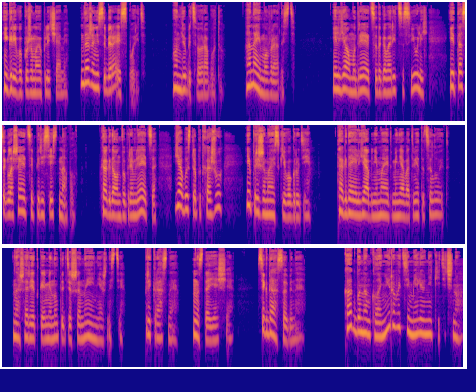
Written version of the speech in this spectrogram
Игриво пожимаю плечами, даже не собираясь спорить. Он любит свою работу. Она ему в радость. Илья умудряется договориться с Юлей, и та соглашается пересесть на пол. Когда он выпрямляется, я быстро подхожу и прижимаюсь к его груди. Тогда Илья обнимает меня в ответ и целует. Наша редкая минута тишины и нежности. Прекрасная, настоящая, всегда особенная. «Как бы нам клонировать Эмилию Никитичну?»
